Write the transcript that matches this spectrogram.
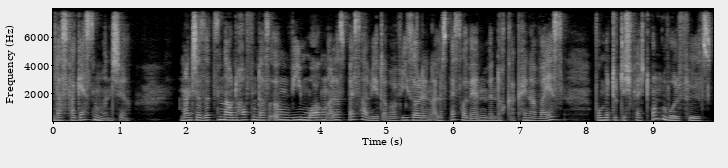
Und das vergessen manche. Manche sitzen da und hoffen, dass irgendwie morgen alles besser wird. Aber wie soll denn alles besser werden, wenn doch gar keiner weiß, womit du dich vielleicht unwohl fühlst?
